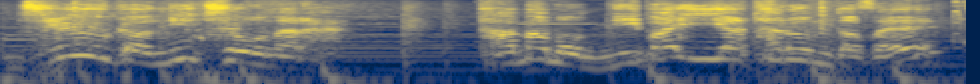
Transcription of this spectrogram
銃が2丁なら弾も2倍当たるんだぜ。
